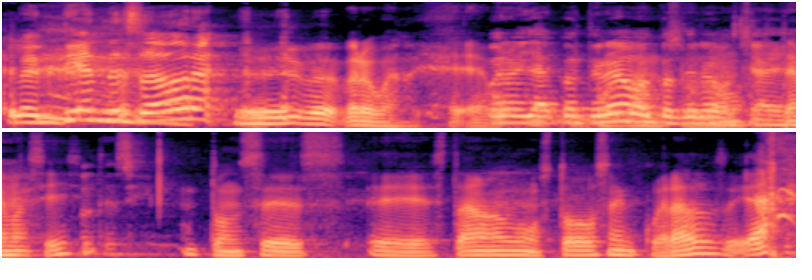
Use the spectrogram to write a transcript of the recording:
¿Lo entiendes ahora? Eh, pero bueno, ya, ya, Bueno, ya, continuamos, continuamos. Ya, tema, ¿sí? Entonces, eh, estábamos todos encuerados. ¿ya?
